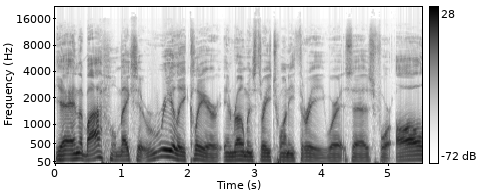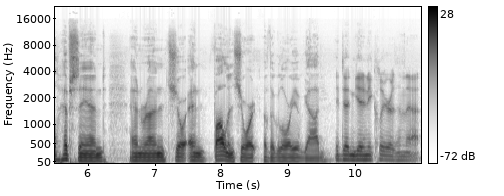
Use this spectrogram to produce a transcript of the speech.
Yeah, and the Bible makes it really clear in Romans 3:23 where it says for all have sinned and run short and fallen short of the glory of God. It doesn't get any clearer than that.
